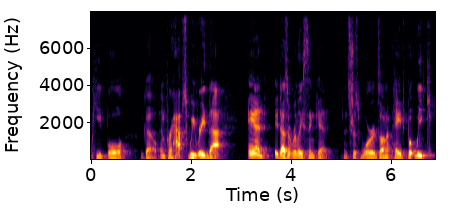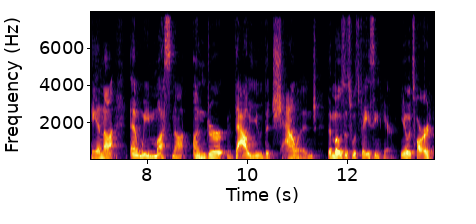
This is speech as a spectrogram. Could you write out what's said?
people go. And perhaps we read that and it doesn't really sink in. It's just words on a page. But we cannot and we must not undervalue the challenge that Moses was facing here. You know, it's hard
